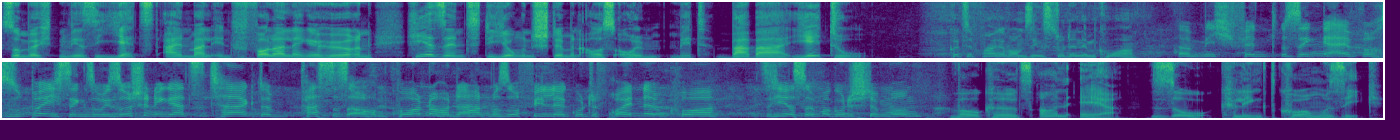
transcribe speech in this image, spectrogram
so möchten wir sie jetzt einmal in voller Länge hören. Hier sind die jungen Stimmen aus Ulm mit Baba Yetu. Kurze Frage, warum singst du denn im Chor? Ähm, ich finde Singen einfach super. Ich singe sowieso schon den ganzen Tag. Dann passt es auch im Chor noch und da hat man so viele gute Freunde im Chor. Also hier ist immer gute Stimmung. Vocals on Air. So klingt Chormusik.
